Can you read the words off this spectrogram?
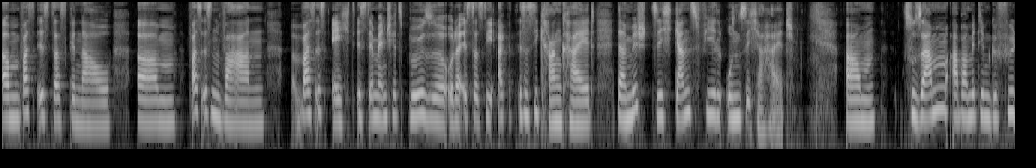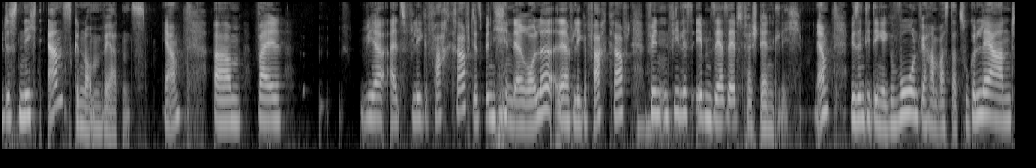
Ähm, was ist das genau? Ähm, was ist ein Wahn? Was ist echt? Ist der Mensch jetzt böse oder ist das die, ist das die Krankheit? Da mischt sich ganz viel Unsicherheit. Ähm, zusammen aber mit dem Gefühl des nicht ernst genommen werdens. Ja, ähm, weil wir als Pflegefachkraft, jetzt bin ich in der Rolle der Pflegefachkraft, finden vieles eben sehr selbstverständlich. Ja, wir sind die Dinge gewohnt, wir haben was dazu gelernt,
